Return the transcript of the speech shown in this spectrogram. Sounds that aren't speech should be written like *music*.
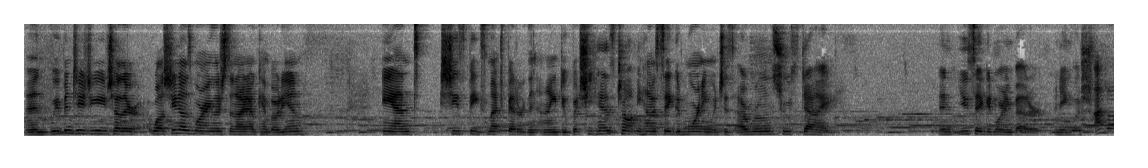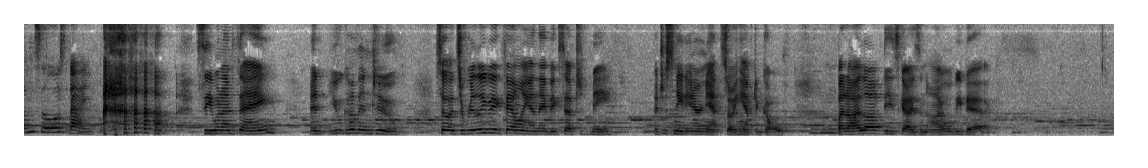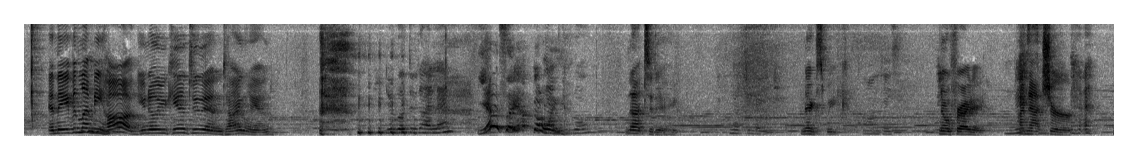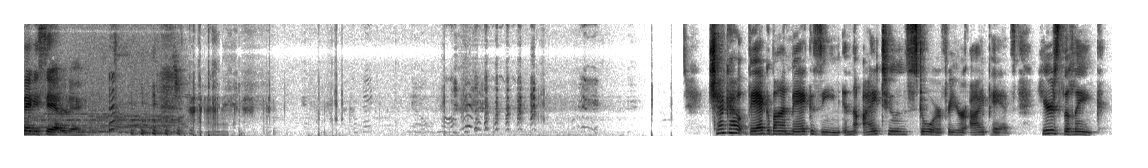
and we've been teaching each other well she knows more english than i know cambodian and she speaks much better than i do but she has taught me how to say good morning which is arun shustai and you say good morning better in english Aron sus đầy. See what I'm saying? And you come in too. So it's a really big family and they've accepted me. I just need internet so I have to go. But I love these guys and I will be back. And they even let me *laughs* hug. You know, you can't do that in Thailand. You go to Thailand? yes, I am You going. go? Not today. Not today. Next week. Oh, yes. No, Friday. I'm not sure. *laughs* Maybe Saturday. *laughs* Check out Vagabond Magazine in the iTunes store for your iPads. Here's the link.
